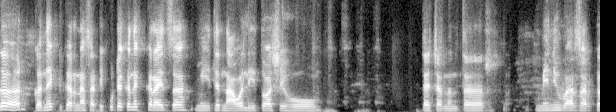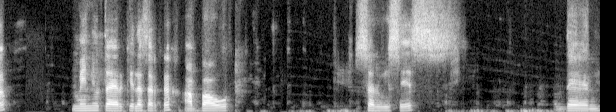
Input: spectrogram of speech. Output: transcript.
तर कनेक्ट करण्यासाठी कुठे कनेक्ट करायचं? मी इथे नावं लिहितो असे होम त्याच्यानंतर मेन्यू बार सारखं. मेन्यू तयार केल्यासारखं about services then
